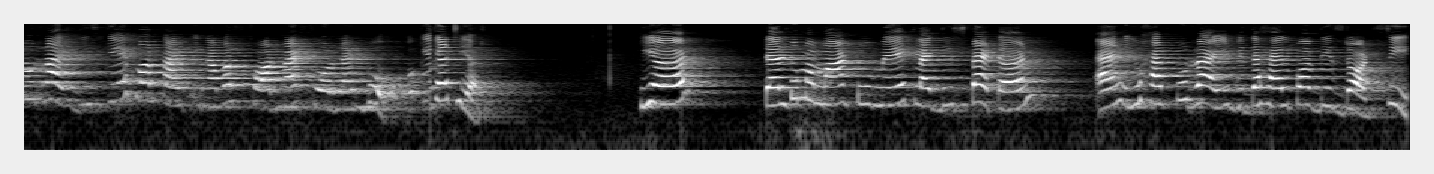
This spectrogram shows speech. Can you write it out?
to write this k for kite in our format four line book okay get here here tell to mama to make like this pattern and you have to write with the help of these dots see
